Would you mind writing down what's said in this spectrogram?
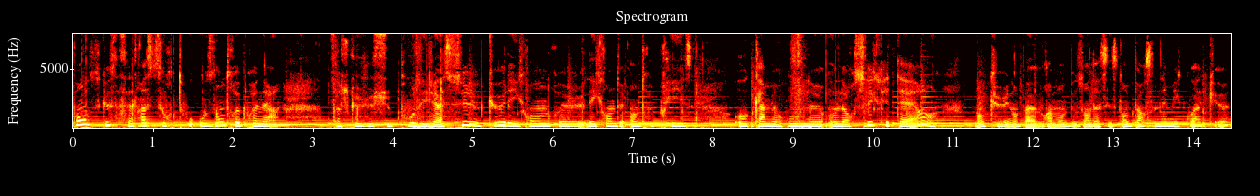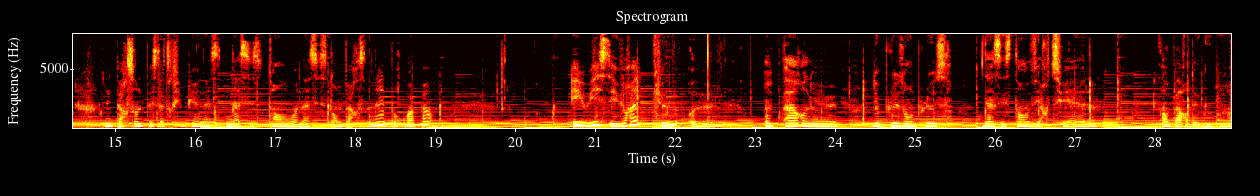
pense que ça s'adresse surtout aux entrepreneurs. Parce que je suppose et j'assume que les grandes, grandes entreprises au Cameroun ont leur secrétaire. Donc, ils n'ont pas vraiment besoin d'assistant personnel, mais quoi que une personne peut s'attribuer un, assistant ou un assistant personnel, pourquoi pas Et oui, c'est vrai que euh, on parle de plus en plus d'assistants virtuels. On parle de Google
